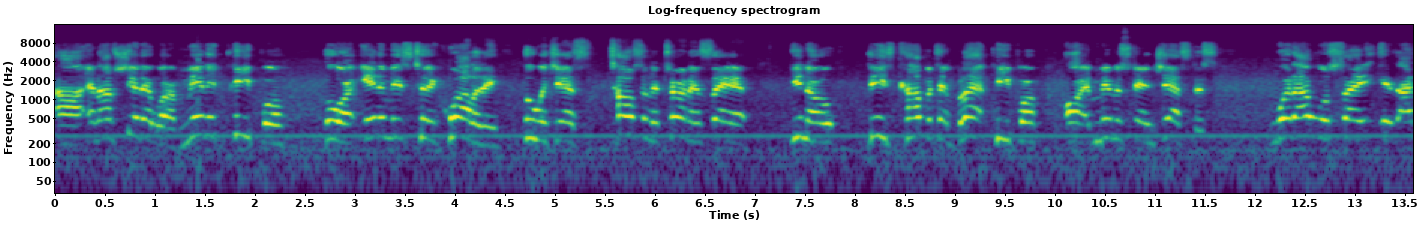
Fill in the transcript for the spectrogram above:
Uh, and I'm sure there were many people who are enemies to equality who were just tossing and turning and saying, you know, these competent black people are administering justice. What I will say is, I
